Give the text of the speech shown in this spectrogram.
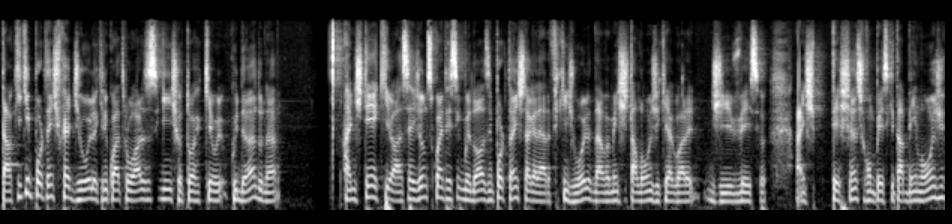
Tá, o que, que é importante ficar de olho aqui em 4 horas é o seguinte, eu estou aqui cuidando, né? A gente tem aqui, ó, essa região dos 45 mil dólares é importante, tá, galera? Fiquem de olho, novamente está longe aqui agora de ver se a gente ter chance de romper isso que está bem longe.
